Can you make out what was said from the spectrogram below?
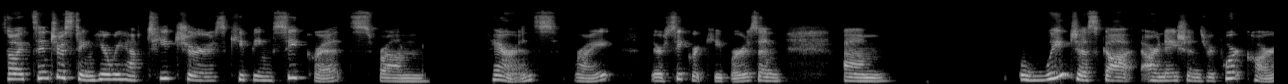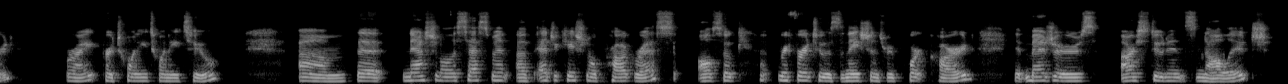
So it's interesting. Here we have teachers keeping secrets from parents, right? They're secret keepers. And um, we just got our nation's report card, right, for 2022. Um, the National Assessment of Educational Progress, also referred to as the nation's report card, it measures our students' knowledge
